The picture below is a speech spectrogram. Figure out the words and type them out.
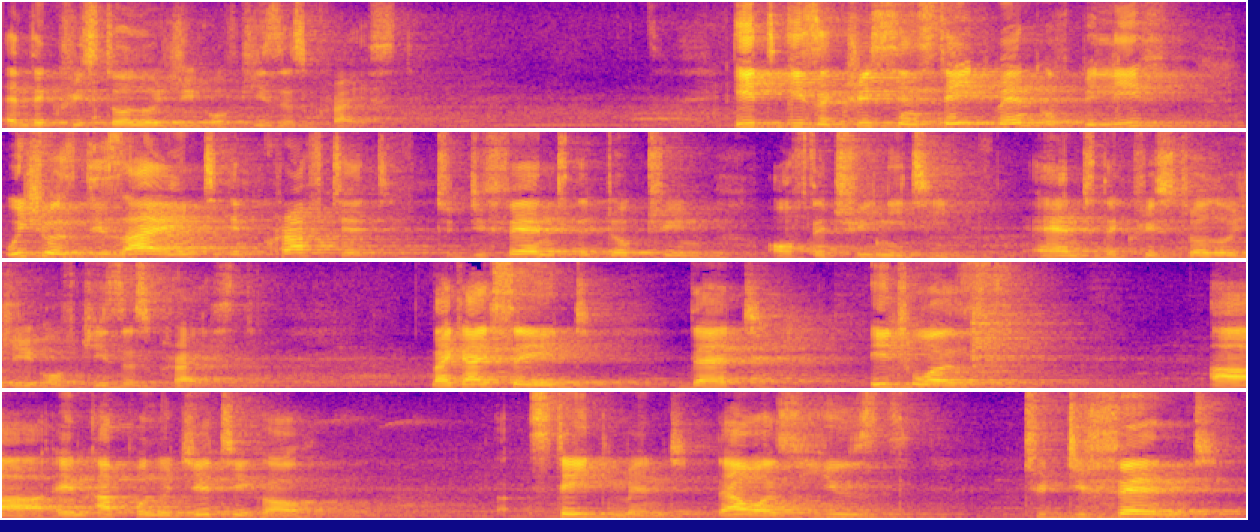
and the Christology of Jesus Christ. It is a Christian statement of belief which was designed and crafted to defend the doctrine of the Trinity and the Christology of Jesus Christ. Like I said, that it was uh, an apologetical statement that was used to defend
